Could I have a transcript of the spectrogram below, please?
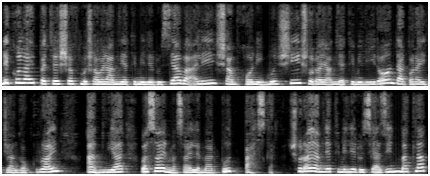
نیکولای پترشف مشاور امنیت ملی روسیه و علی شمخانی منشی شورای امنیت ملی ایران درباره جنگ اوکراین امنیت و سایر مسائل مربوط بحث کرد. شورای امنیت ملی روسیه از این مطلب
